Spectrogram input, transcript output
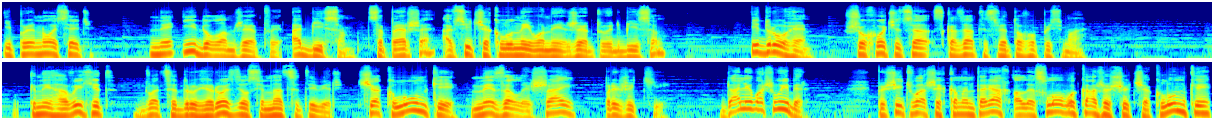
і приносять не ідолам жертви, а бісам. Це перше, а всі чаклуни вони жертвують бісам. І друге, що хочеться сказати Святого Письма. Книга Вихід, 22 розділ, 17 вірш. Чаклунки не залишай при житті. Далі ваш вибір. Пишіть в ваших коментарях, але слово каже, що чаклунки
